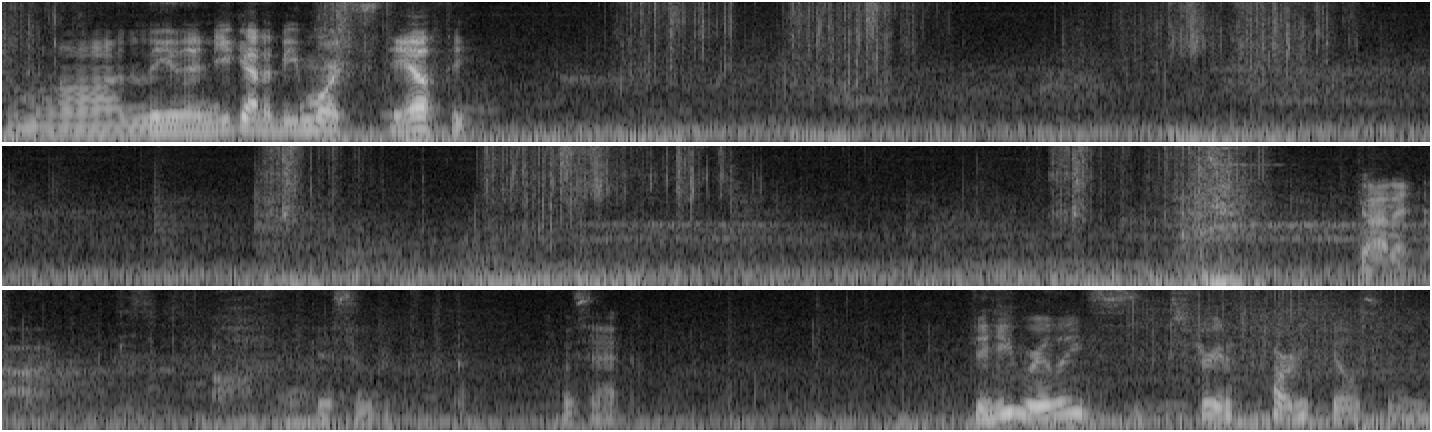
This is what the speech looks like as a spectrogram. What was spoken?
Come on, Leland, you gotta be more stealthy. Got it. Get some. What's that? Did he really straight up party kill someone?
